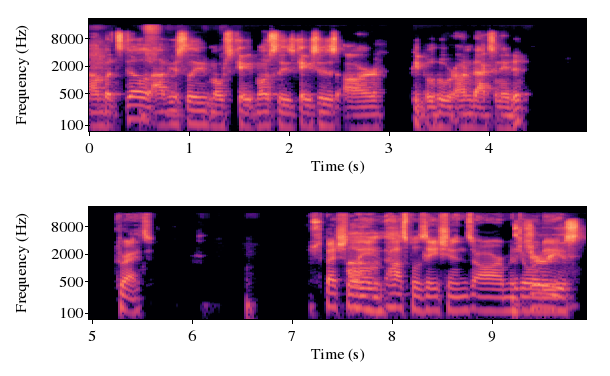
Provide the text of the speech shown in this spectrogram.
Um, but still, obviously, most case, most of these cases are people who are unvaccinated. correct. Especially Um, hospitalizations are The jury majority. is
